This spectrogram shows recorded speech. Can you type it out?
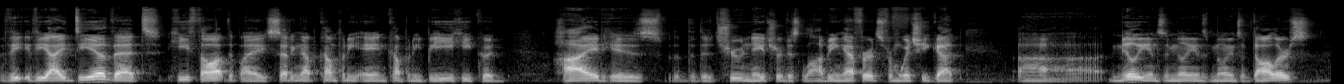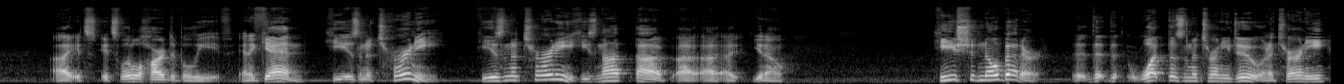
the the idea that he thought that by setting up company A and company B he could hide his the, the true nature of his lobbying efforts from which he got uh, millions and millions and millions of dollars uh, it's it's a little hard to believe. And again he is an attorney. He is an attorney. He's not uh, uh, uh, uh you know he should know better. The, the, what does an attorney do? An attorney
